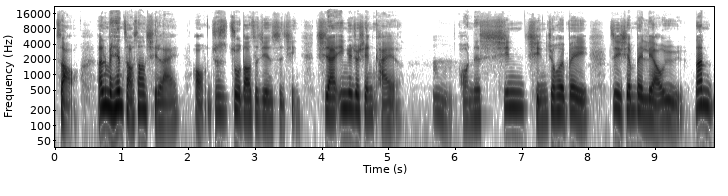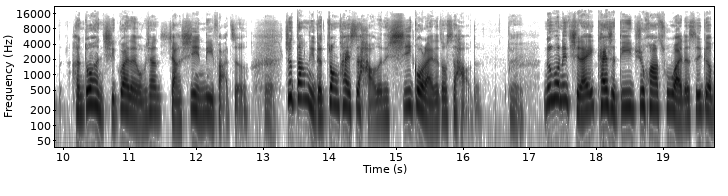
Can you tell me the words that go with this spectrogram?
找，然后你每天早上起来哦，就是做到这件事情，起来音乐就先开了。嗯，哦，你的心情就会被自己先被疗愈。那很多很奇怪的，我们像讲吸引力法则，对，就当你的状态是好的，你吸过来的都是好的。对，如果你起来一开始第一句话出来的是一个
